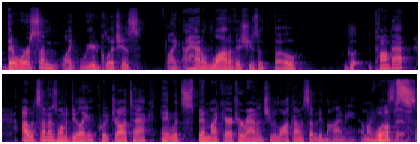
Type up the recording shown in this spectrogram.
there were some like weird glitches. Like I had a lot of issues with bow gl- combat. I would sometimes want to do like a quick draw attack, and it would spin my character around, and she would lock onto somebody behind me. I'm like, what is this?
